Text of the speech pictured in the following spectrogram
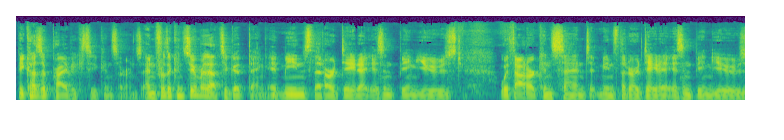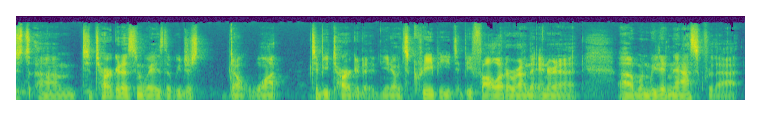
because of privacy concerns. And for the consumer, that's a good thing. It means that our data isn't being used without our consent. It means that our data isn't being used um, to target us in ways that we just don't want to be targeted. You know, it's creepy to be followed around the internet um, when we didn't ask for that.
